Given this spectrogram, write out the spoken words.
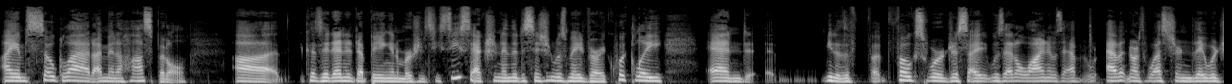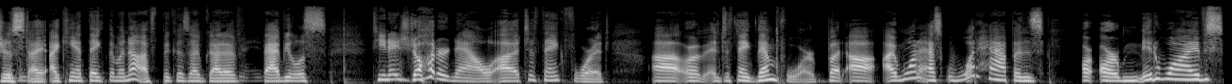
i am so glad i'm in a hospital because uh, it ended up being an emergency c-section and the decision was made very quickly. And you know, the f- folks were just, I was at Allina, it was Abbott, Abbott Northwestern. They were just, mm-hmm. I, I can't thank them enough because I've got a right. fabulous teenage daughter now, uh, to thank for it, uh, or, and to thank them for. But, uh, I want to ask what happens? Are, are midwives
